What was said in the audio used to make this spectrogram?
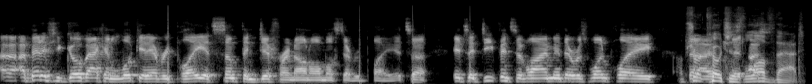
uh, I bet if you go back and look at every play, it's something different on almost every play. It's a it's a defensive lineman. There was one play. I'm sure coaches that love I, that.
